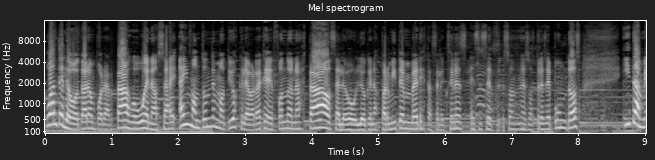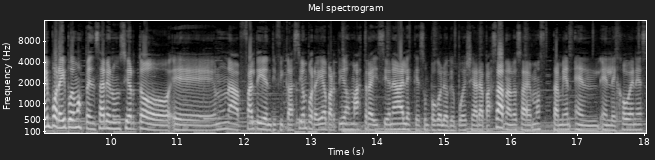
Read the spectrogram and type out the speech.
cuántos lo votaron por hartazgo, bueno, o sea, hay, hay un montón de motivos que la verdad que de fondo no está, o sea, lo, lo que nos permiten ver estas elecciones es ese- son esos 13 puntos. Y también por ahí podemos pensar en un cierto, eh, en una falta de identificación por ahí a partidos más tradicionales, que es un poco lo que puede llegar a pasar, no lo sabemos, también en, en los jóvenes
